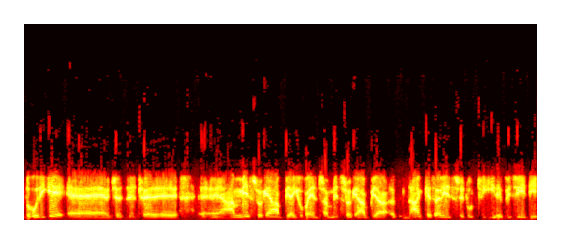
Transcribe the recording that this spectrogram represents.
Dopodiché, eh, c'è, eh, ammesso che abbia, io penso, ammesso che abbia, anche se avesse tutti i requisiti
